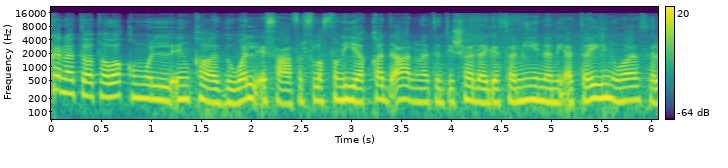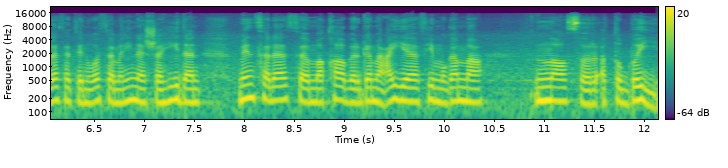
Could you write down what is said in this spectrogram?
وكانت طواقم الإنقاذ والإسعاف الفلسطينية قد أعلنت انتشال جثامين 283 شهيدا من ثلاث مقابر جماعية في مجمع ناصر الطبي.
